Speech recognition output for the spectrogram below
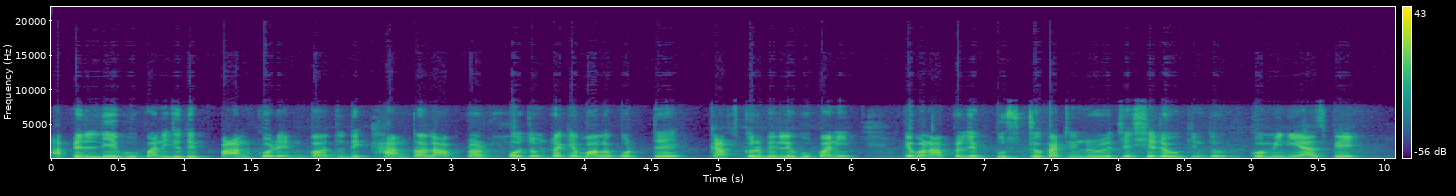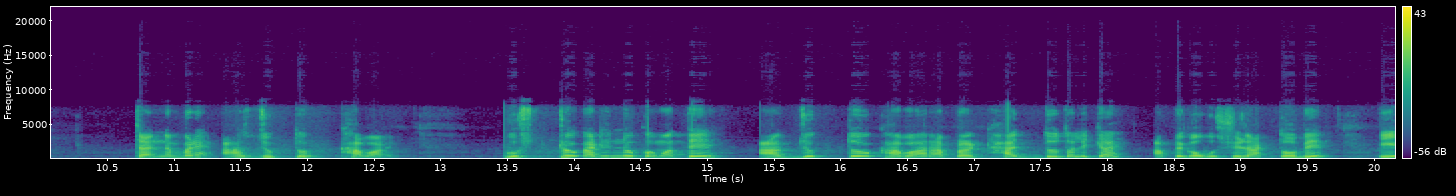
আপনি লেবু পানি যদি পান করেন বা যদি খান, তাহলে আপনার হজমটাকে ভালো করতে কাজ করবে লেবু পানি এবং আপনার যে কুষ্ঠকাঠিন্য রয়েছে সেটাও কিন্তু কমিয়ে নিয়ে আসবে। চার নম্বরে, আঁশযুক্ত খাবার। কুষ্ঠকাঠিন্য কমাতে আঁশযুক্ত খাবার আপনার খাদ্য তালিকায় আপনাকে অবশ্যই রাখতে হবে। এই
